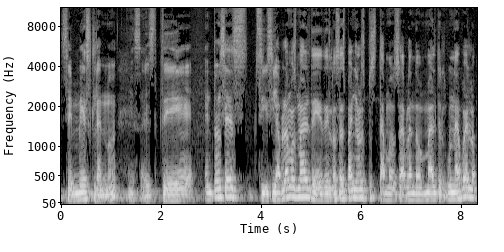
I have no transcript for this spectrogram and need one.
se mezclan, ¿no? Este, entonces, si, si hablamos mal de, de, los españoles, pues estamos hablando mal de algún abuelo,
